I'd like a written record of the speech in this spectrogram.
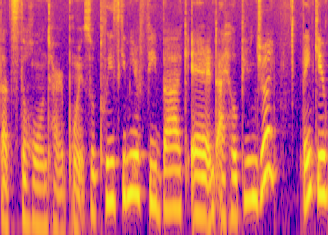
That's the whole entire point. So please give me your feedback and I hope you enjoy. Thank you.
